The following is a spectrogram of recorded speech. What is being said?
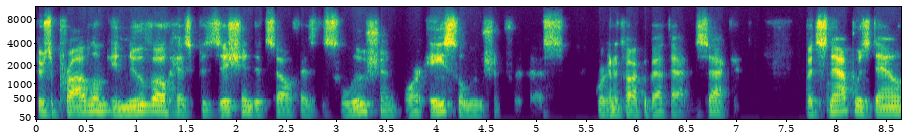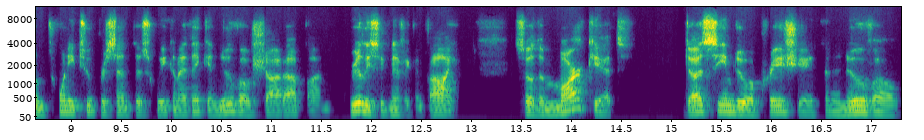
there's a problem. Inuvo has positioned itself as the solution or a solution for this. We're going to talk about that in a second. But Snap was down 22% this week, and I think Inuvo shot up on really significant volume. So the market does seem to appreciate that Inuvo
